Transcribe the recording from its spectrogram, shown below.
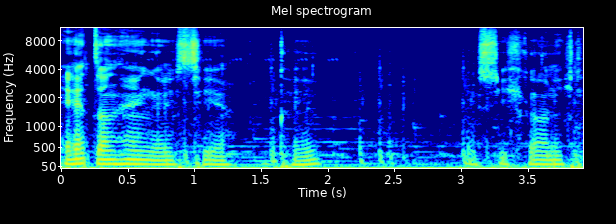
Erdanhänger ist hier, okay. Wusste ich gar nicht.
